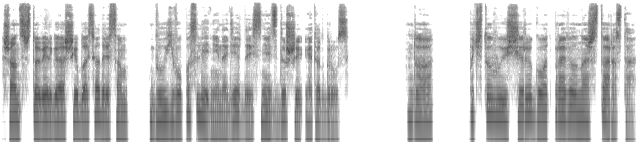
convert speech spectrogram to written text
Шанс, что Вельга ошиблась адресом, был его последней надеждой снять с души этот груз. «Да, почтовую щерыгу отправил наш староста»,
